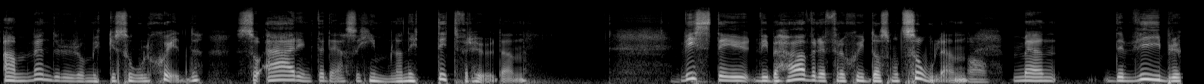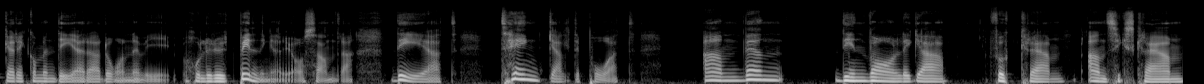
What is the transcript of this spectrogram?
använder du då mycket solskydd så är inte det så himla nyttigt för huden. Visst, det är ju, vi behöver det för att skydda oss mot solen. Ja. Men det vi brukar rekommendera då när vi håller utbildningar, jag och Sandra, det är att tänk alltid på att använd din vanliga fuktkräm, ansiktskräm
